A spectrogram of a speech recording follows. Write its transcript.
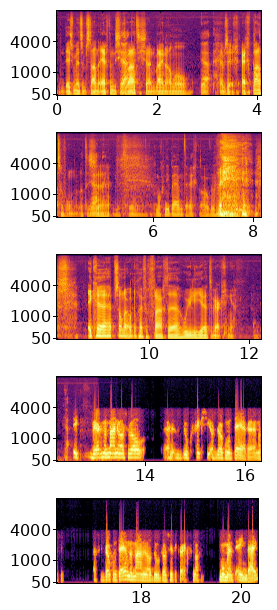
Deze mensen bestaan echt en de Ja. situaties zijn bijna allemaal... Ja. Hebben ze echt, echt plaatsgevonden. Dat is... ja, eh, dus eh, het mocht niet bij hem terechtkomen. Nee. ik heb Sander ook nog even gevraagd eh, hoe jullie eh, te werk gingen. Ik werk met Manuel zowel, eh, doe ik fictie als documentaire. En als ik, als ik documentaire met Manuel doe, dan zit ik er echt vanaf moment één bij.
